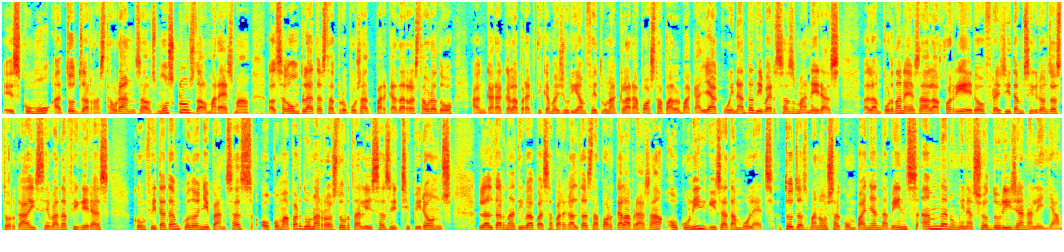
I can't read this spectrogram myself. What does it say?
és comú a tots els restaurants, els musclos del Maresme. El segon plat ha estat proposat per cada restaurador, encara que la pràctica majoria han fet una clara aposta pel bacallà, cuinat de diverses maneres. A l'empordanesa, l'ajo arriero, fregit amb cigrons d'Astorga i ceba de Figueres, confitat amb codony i panses o com a part d'un arròs d'hortalisses i xipirons. L'alternativa passa per galtes de porc a la brasa o conill guisat amb bolets. Tots els menús s'acompanyen de vins amb denominació d'origen a l'ella.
